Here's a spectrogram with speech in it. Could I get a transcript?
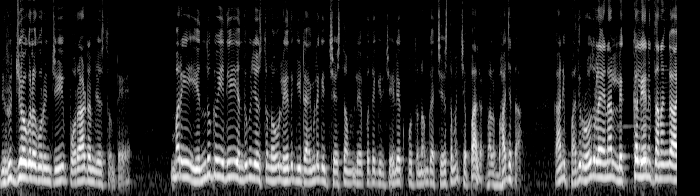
నిరుద్యోగుల గురించి పోరాటం చేస్తుంటే మరి ఎందుకు ఇది ఎందుకు చేస్తున్నావు? లేదు ఈ టైంలోకి ఇది చేస్తాం లేకపోతే ఇది చేయలేకపోతున్నాం ఇంకా చేస్తామని చెప్పాలి వాళ్ళ బాధ్యత. కానీ పది రోజులైనా లెక్కలేనితనంగా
